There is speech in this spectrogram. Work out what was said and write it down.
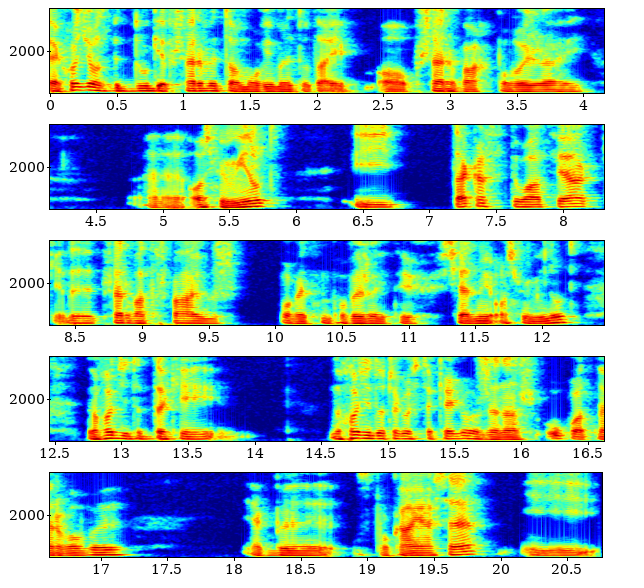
Jak chodzi o zbyt długie przerwy, to mówimy tutaj o przerwach powyżej 8 e, minut i taka sytuacja, kiedy przerwa trwa już powiedzmy powyżej tych 7-8 minut, dochodzi do takiej, dochodzi do czegoś takiego, że nasz układ nerwowy jakby uspokaja się i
